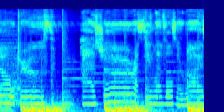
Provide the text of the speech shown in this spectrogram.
no truth. As sure as sea levels arise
